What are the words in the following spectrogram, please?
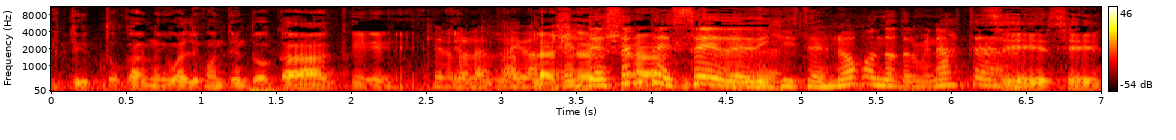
Estoy tocando igual de contento acá que, Que en la playa. El de decente allá, cede, ¿entendés? dijiste, ¿no? Cuando terminaste. Sí, sí.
